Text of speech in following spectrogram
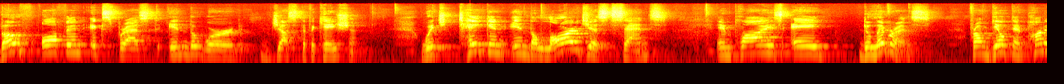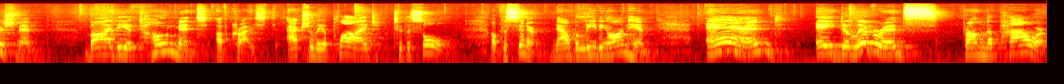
both often expressed in the word justification, which, taken in the largest sense, implies a deliverance from guilt and punishment by the atonement of Christ, actually applied to the soul of the sinner, now believing on him, and a deliverance from the power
